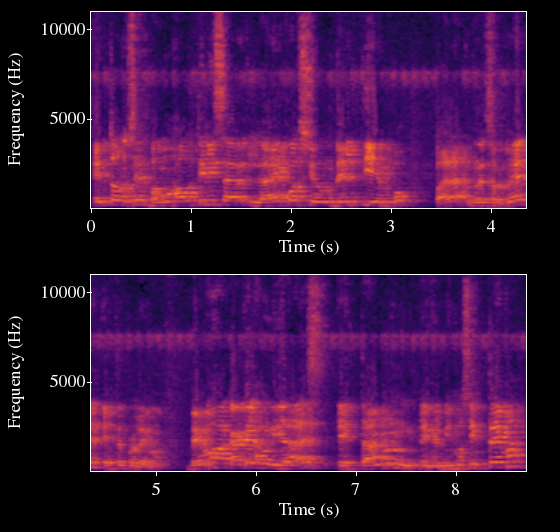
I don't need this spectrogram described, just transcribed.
entonces vamos a utilizar la ecuación del tiempo para resolver este problema. Vemos acá que las unidades están en el mismo sistema,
